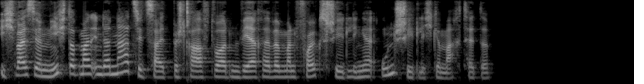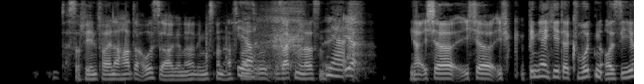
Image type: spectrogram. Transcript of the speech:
ich weiß ja nicht, ob man in der Nazizeit bestraft worden wäre, wenn man Volksschädlinge unschädlich gemacht hätte. Das ist auf jeden Fall eine harte Aussage, ne? Die muss man erstmal ja. so sacken lassen. Ja. ja. Ja, ich, äh, ich, äh, ich bin ja hier der Quoten-Ossi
